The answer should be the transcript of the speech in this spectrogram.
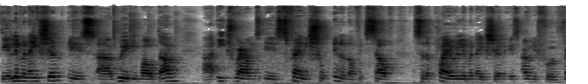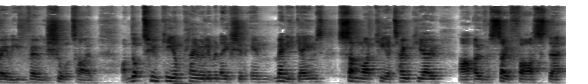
The elimination is uh, really well done. Uh, each round is fairly short in and of itself, so the player elimination is only for a very, very short time. I'm not too keen on player elimination in many games. Some, like King of Tokyo, are over so fast that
